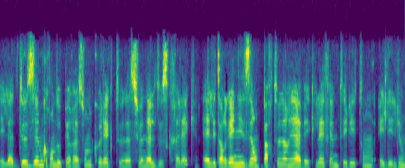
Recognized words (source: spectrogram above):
est la deuxième grande opération de collecte nationale de Screlec. Elle est organisée en partenariat avec l'FM Téléthon et les Lions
